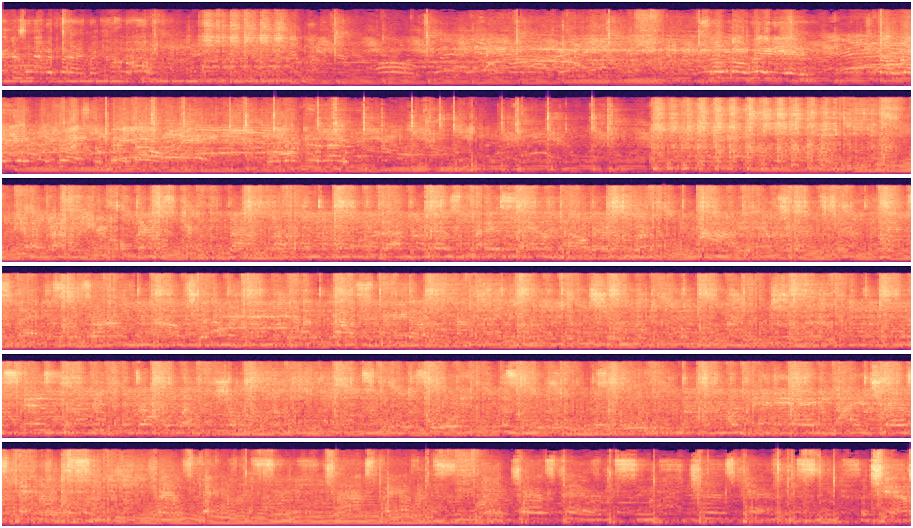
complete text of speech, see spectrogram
fingers and everything, but come on. So-called Radiator. It's about radiating for Christ, okay, y'all? What we gonna do tonight?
